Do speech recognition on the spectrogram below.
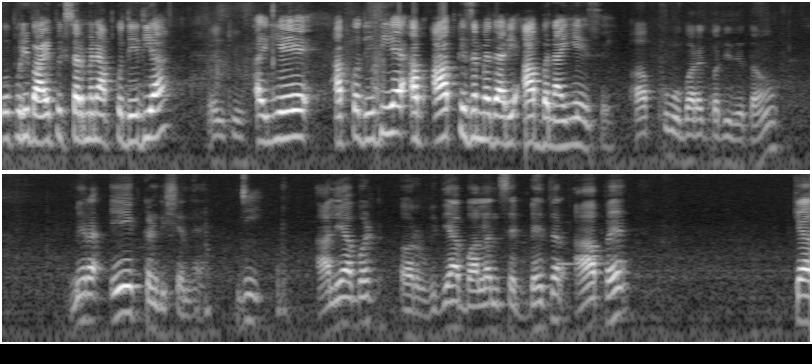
वो पूरी बायोपिक सर मैंने आपको दे दिया। थैंक यू ये आपको दे दी है। अब आपकी ज़िम्मेदारी आप बनाइए इसे। आपको मुबारकबादी देता हूँ। मेरा एक कंडीशन है। जी। आलिया भट्ट और विद्या बालन से बेहतर आप है। क्या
